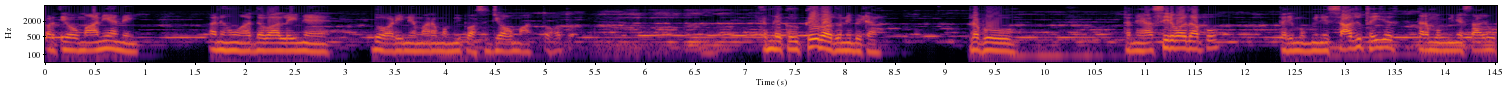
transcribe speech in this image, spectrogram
પણ તેઓ માન્યા નહીં. અને હું આ દવા લઈને દોડીને મારા મમ્મી પાસે જવા માંગતો હતો. એમણે કહ્યું, કઈ વાંધો નહીં બેટા. પ્રભુ, તને આશીર્વાદ આપો. તારી મમ્મીને સાજું થઈ જશે. તારા મમ્મીને સારું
